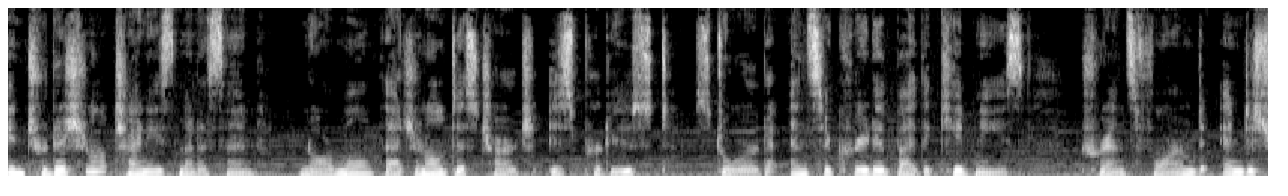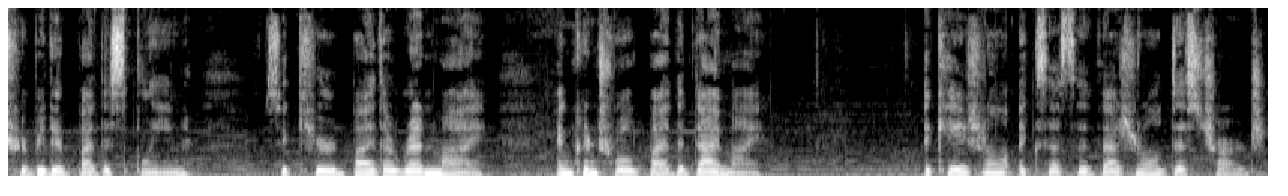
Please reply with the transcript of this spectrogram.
In traditional Chinese medicine, normal vaginal discharge is produced, stored, and secreted by the kidneys, transformed and distributed by the spleen, secured by the renmai, and controlled by the daimai. Occasional excessive vaginal discharge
